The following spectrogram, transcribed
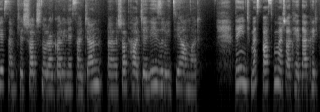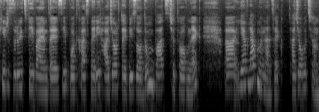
Ես եմ քեզ շատ շնորհակալ Ինեսա ջան, շատ հաճելի զրույցի համար։ Դե ինչ, մեզ սպասվում է շատ հետաքրքիր զրույց Viva MTS-ի ոդքասթների հաջորդ էպիզոդում, բաց չթողնեք եւ լավ մնացեք։ Հաջողություն։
